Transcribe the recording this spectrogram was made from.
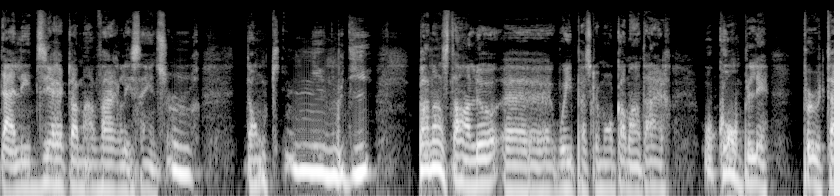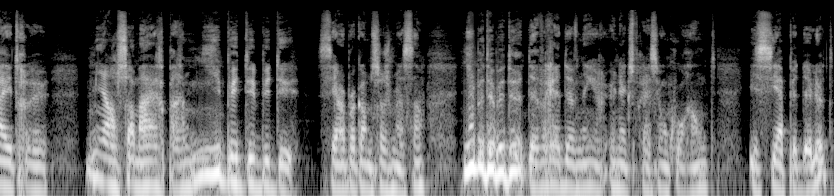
d'aller directement vers les ceintures. Donc, il nous dit, pendant ce temps-là, oui, parce que mon commentaire au complet peut être mis en sommaire par Nibedebede. C'est un peu comme ça que je me sens. Devrait devenir une expression courante ici à Pute de lutte.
